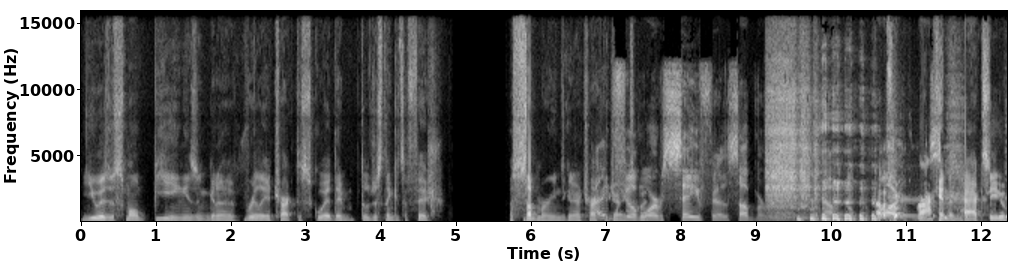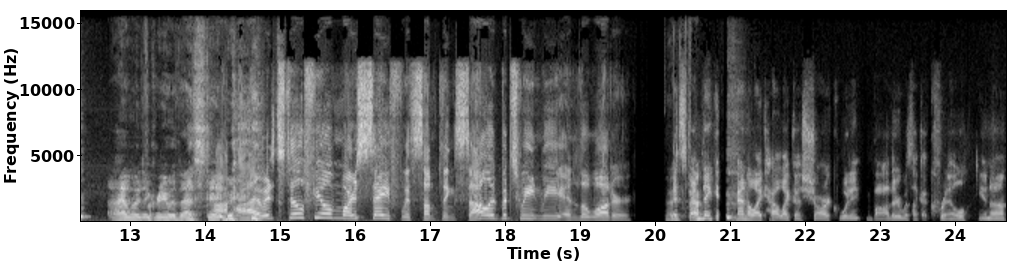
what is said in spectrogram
you as a small being isn't gonna really attract the squid. They they'll just think it's a fish. A submarine's going to attract the I'd giant feel squid. more safe in a submarine than out in the Not if a kraken attacks you. I would agree with that statement. I, I would still feel more safe with something solid between me and the water. It's I'm thinking kind of like how like a shark wouldn't bother with like a krill, you know?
